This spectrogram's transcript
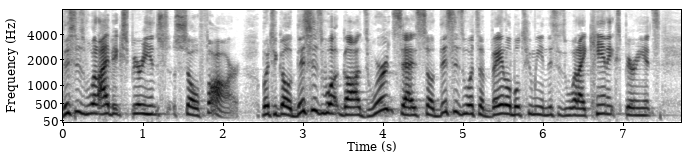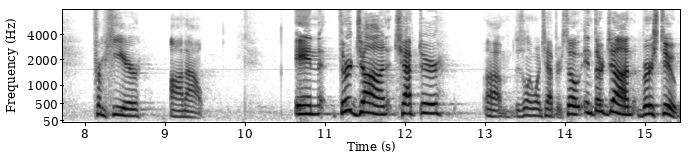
this is what I've experienced so far, but to go, this is what God's word says, so this is what's available to me, and this is what I can experience from here on out. In 3 John chapter, um, there's only one chapter. So in 3 John, verse 2,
